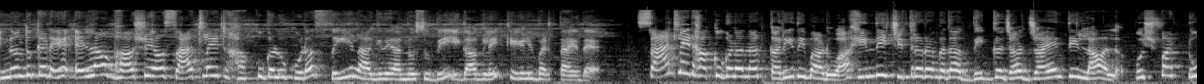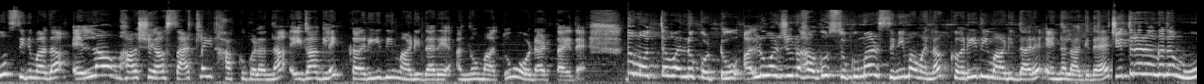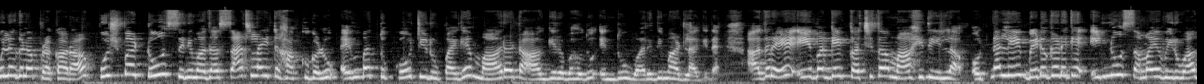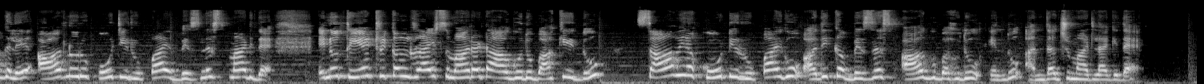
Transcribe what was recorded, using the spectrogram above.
ಇನ್ನೊಂದು ಕಡೆ ಎಲ್ಲಾ ಭಾಷೆಯ ಸ್ಯಾಟಲೈಟ್ ಹಕ್ಕುಗಳು ಕೂಡ ಸೇಲ್ ಆಗಿದೆ ಅನ್ನೋ ಸುದ್ದಿ ಈಗಾಗಲೇ ಕೇಳಿ ಬರ್ತಾ ಇದೆ. ಸ್ಯಾಟಲೈಟ್ ಹಕ್ಕುಗಳನ್ನ ಖರೀದಿ ಮಾಡುವ ಹಿಂದಿ ಚಿತ್ರರಂಗದ ದಿಗ್ಗಜ ಜಯಂತಿ ಲಾಲ್, ಪುಷ್ಪ ಟೂ ಸಿನಿಮಾದ ಎಲ್ಲಾ ಭಾಷೆಯ ಸ್ಯಾಟಲೈಟ್ ಹಕ್ಕುಗಳನ್ನ ಈಗಾಗಲೇ ಖರೀದಿ ಮಾಡಿದ್ದಾರೆ ಅನ್ನೋ ಮಾತು ಓಡಾಡ್ತಾ ಇದೆ. ಮೊತ್ತವನ್ನು ಕೊಟ್ಟು ಅಲ್ಲು ಅರ್ಜುನ್ ಹಾಗೂ ಸುಕುಮಾರ್ ಸಿನಿಮಾವನ್ನ ಖರೀದಿ ಮಾಡಿದ್ದಾರೆ ಎನ್ನಲಾಗಿದೆ. ಚಿತ್ರರಂಗದ ಮೂಲಗಳ ಪ್ರಕಾರ ಪುಷ್ಪ ಟೂ ಸಿನಿಮಾದ ಸ್ಯಾಟಲೈಟ್ ಹಕ್ಕುಗಳು ಎಂಬತ್ತು ಕೋಟಿ ರೂಪಾಯಿಗೆ ಮಾರಾಟ ಆಗಿರಬಹುದು ಎಂದು ವರದಿ ಮಾಡಲಾಗಿದೆ. ಆದರೆ ಈ ಬಗ್ಗೆ ಖಚಿತ ಮಾಹಿತಿ ಇಲ್ಲ. ಒಟ್ನಲ್ಲಿ ಬಿಡುಗಡೆಗೆ ಇನ್ನೂ ಸಮಯವಿರುವಾಗಲೇ ಆರ್ನೂರು ಕೋಟಿ ರೂಪಾಯಿ ಬಿಸ್ನೆಸ್ ಮಾಡಿದೆ. ಇನ್ನು ಥಿಯೇಟ್ರಿಕಲ್ ರೈಟ್ಸ್ ಮಾರಾಟ ಆಗುವುದು ಬಾಕಿ ಇದ್ದು, ಸಾವಿರ ಕೋಟಿ ರೂಪಾಯಿಗೂ ಅಧಿಕ ಬಿಸ್ನೆಸ್ ಆಗಬಹುದು ಎಂದು ಅಂದಾಜು ಮಾಡಲಾಗಿದೆ.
